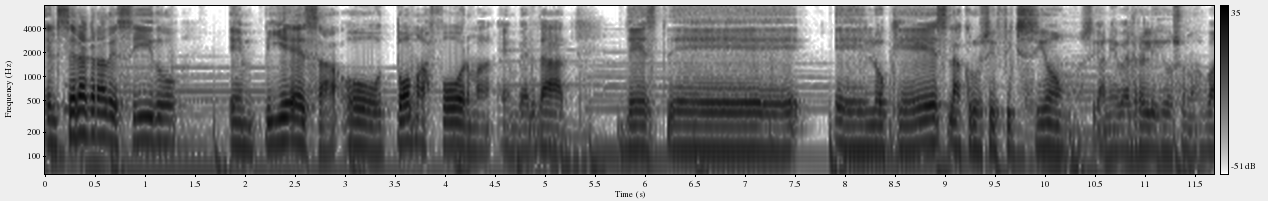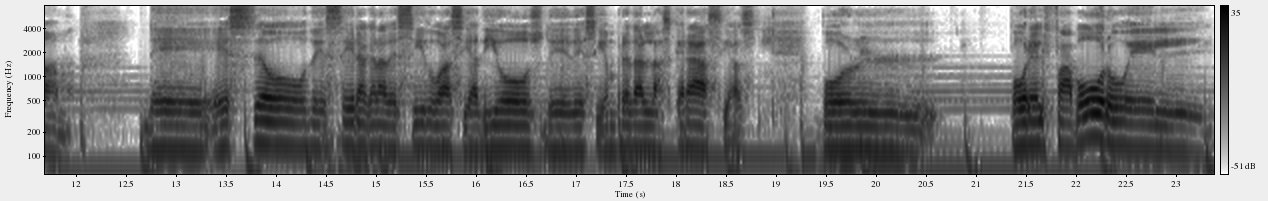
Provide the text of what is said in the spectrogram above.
el ser agradecido empieza o toma forma, en verdad, desde eh, lo que es la crucifixión, si a nivel religioso nos vamos de eso de ser agradecido hacia Dios, de, siempre dar las gracias por, por el favor o el,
